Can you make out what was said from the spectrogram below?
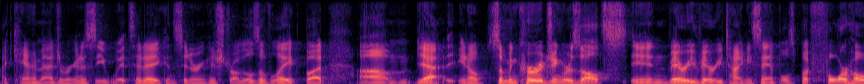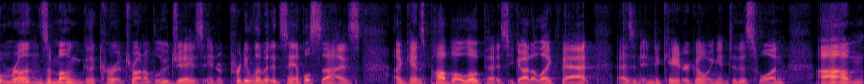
I can't imagine we're going to see Whit today, considering his struggles of late. But um, yeah, you know, some encouraging results in very, very tiny samples, but four home runs among the current Toronto Blue Jays in a pretty limited sample size against Pablo Lopez. You got to like that as an indicator going into this one. Um,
